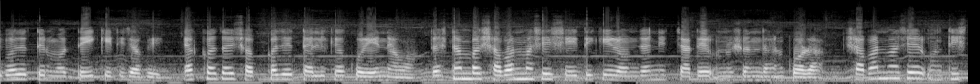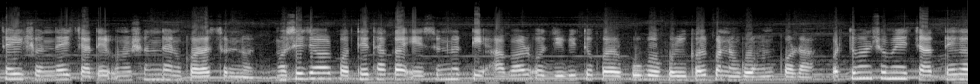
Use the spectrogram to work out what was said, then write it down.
ইবাদতের মধ্যেই কেটে যাবে। এক কথায় সব কাজের তালিকা করে নেওয়া। দশ নম্বর সাবান মাসের সেই দিকে রমজানের চাঁদের অনুসন্ধান করা। সাবান মাসের উনত্রিশ তারিখ সন্ধ্যায় চাঁদের অনুসন্ধান করা সুন্নত। মুছে যাওয়ার পথে থাকা এই সুন্নতটি আবার ও জীবিত করার পূর্ব পরিকল্পনা গ্রহণ করা। বর্তমান সময়ে চাঁদ দেখা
